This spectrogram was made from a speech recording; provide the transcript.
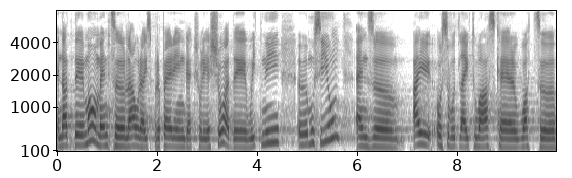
And at the moment, uh, Laura is preparing actually a show at the Whitney uh, Museum, and uh, I also would like to ask her what, uh,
